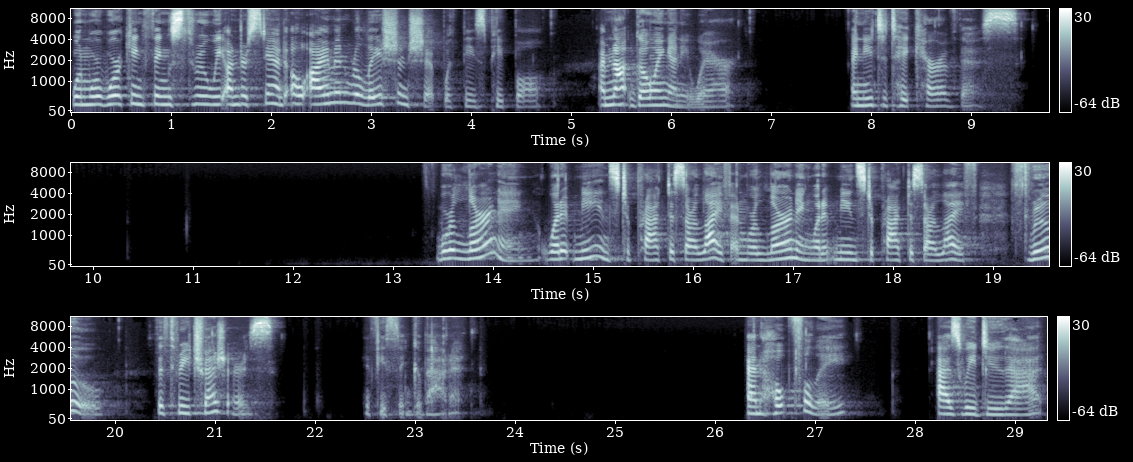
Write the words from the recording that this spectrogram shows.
When we're working things through, we understand, oh, I'm in relationship with these people. I'm not going anywhere. I need to take care of this. We're learning what it means to practice our life, and we're learning what it means to practice our life through the three treasures, if you think about it. And hopefully, as we do that,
